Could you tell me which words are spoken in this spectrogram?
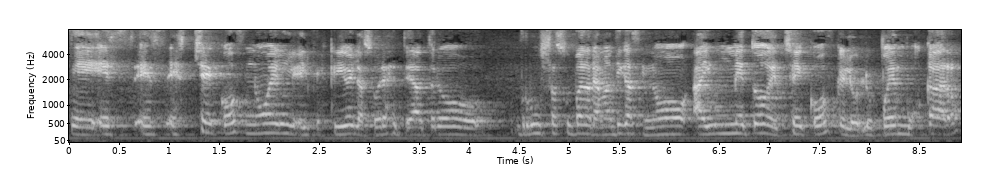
que es, es, es, Chekhov, no el, el que escribe las obras de teatro rusa súper dramática, sino hay un método de Chekhov que lo, lo pueden buscar,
